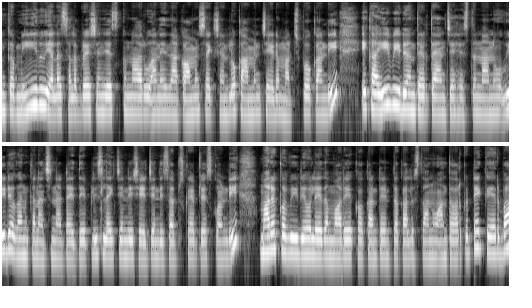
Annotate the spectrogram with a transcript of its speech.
ఇంకా మీరు ఎలా సెలబ్రేషన్ చేసుకున్నారు అనేది నా కామెంట్ సెక్షన్లో కామెంట్ చేయడం మర్చిపోకండి. ఇక ఈ వీడియో అంతటితో చేసేస్తున్నాను. వీడియో కనుక నచ్చినట్టయితే ప్లీజ్ లైక్ చేయండి షేర్ చేయండి సబ్స్క్రైబ్ చేసుకోండి. మరొక వీడియో లేదా మరొక కంటెంట్తో కలుస్తాను. అంతవరకు టేక్ కేర్ బా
